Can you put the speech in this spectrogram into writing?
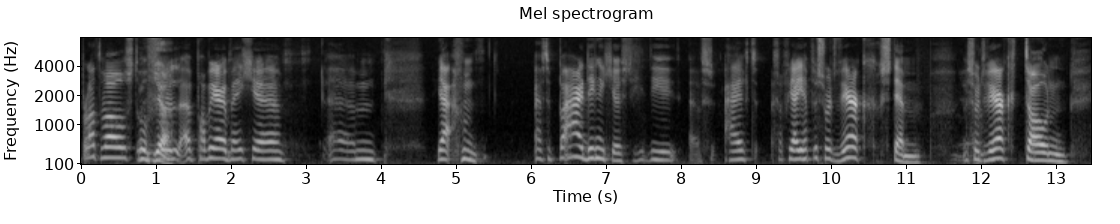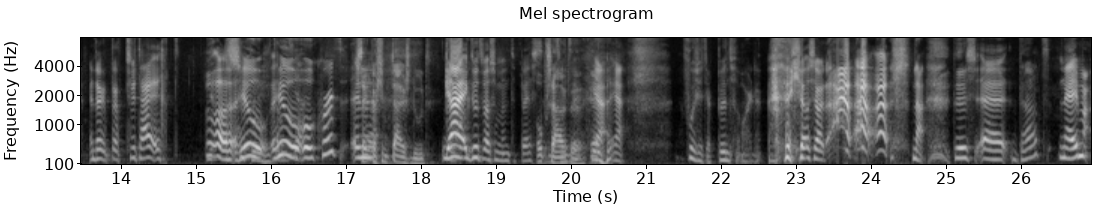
platwalst of eh, probeer een beetje. ehm, ja, hij heeft een paar dingetjes die, die hij heeft. Ja, je hebt een soort werkstem, een soort werktoon, en daar, daar hij echt oh, heel, heel ja. awkward. En, Zeker als je hem thuis doet. ja, ik doe het wel eens om hem te pesten. Opzouten, ja. Ja, ja. Voorzitter, punt van orde. Weet je wel, zo. Ah, ah, ah. Nou, dus eh, dat. Nee, maar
